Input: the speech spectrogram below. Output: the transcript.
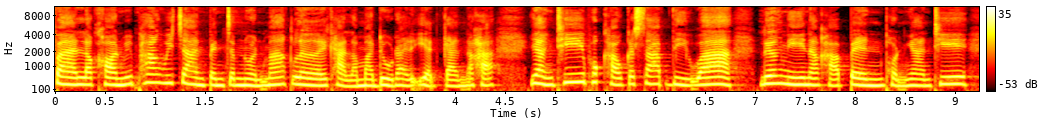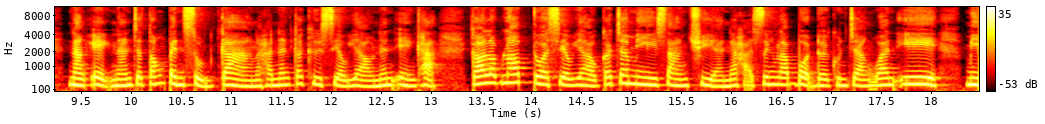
ฟนๆละครวิพากษ์วิจารณ์เป็นจำนวนมากเลยค่ะ เรามาดูรายละเอียดกันนะคะ อย่างที่พวกเขาก็ทราบดีว่าเรื่องนี้นะคะเป็นผลงานที่นางเอกนั้นจะต้องเป็นศูนย์กลางนะคะ นั่นก็คือเสี่ยวเหยานั่นเองค่ะ ก็รอบๆตัวเสี่ยวเหยาก็จะมีซางเฉียนนะคะ ซึ่งรับบทโดยคุณจางว่านอี้มี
